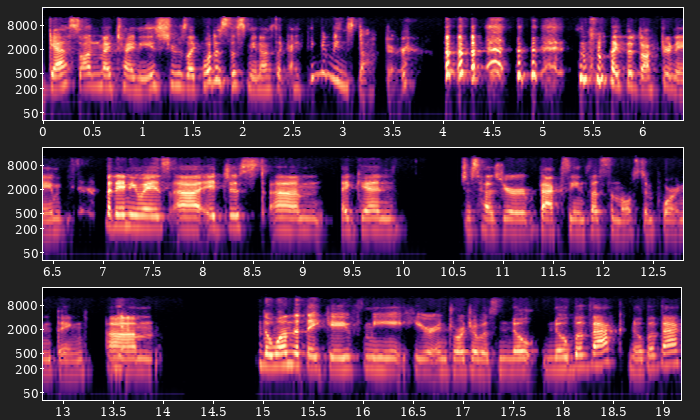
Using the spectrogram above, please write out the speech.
guess on my chinese. She was like what does this mean? I was like i think it means doctor. Like the doctor name. But anyways, uh, it just um again just has your vaccines. That's the most important thing. Um, yeah. The one that they gave me here in Georgia was no Nobivac. Nobivac.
